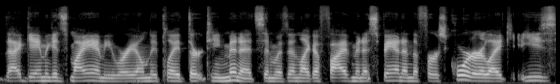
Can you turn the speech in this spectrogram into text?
that game against Miami where he only played 13 minutes, and within like a five minute span in the first quarter, like he's,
